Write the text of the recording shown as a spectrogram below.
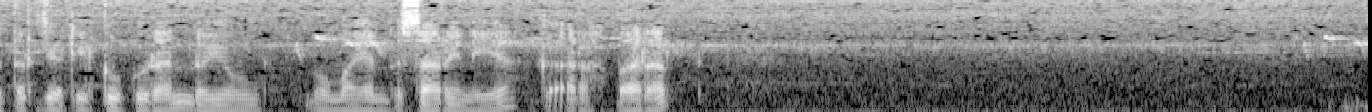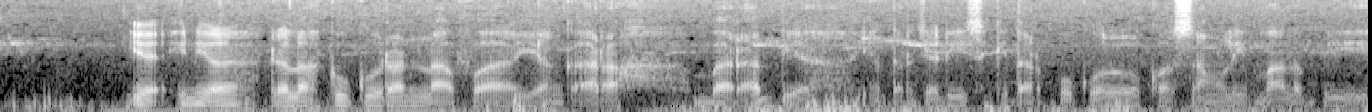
ya terjadi guguran yang lumayan besar ini ya ke arah barat. Ya, ini adalah guguran lava yang ke arah barat ya yang terjadi sekitar pukul 05 lebih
